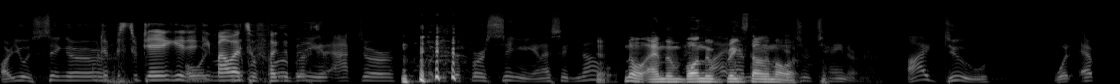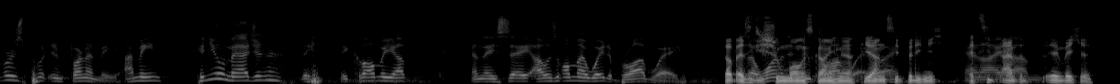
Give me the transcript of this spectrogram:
Are you a singer? Oder bist du derjenige, der Or die Mauer you zu prefer voll an hat? actor, or do you prefer singing?" And I said, "No, No, I'm the one who brings down the an Mauer. entertainer. I do whatever's put in front of me. I mean, can you imagine? They, they call me up and they say, I was on my way to Broadway glaube, er Because sieht I die wanted Schuhe to do morgens gar nicht mehr, die er Broadway, anzieht, will ich nicht. Er And zieht einfach um, irgendwelche.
